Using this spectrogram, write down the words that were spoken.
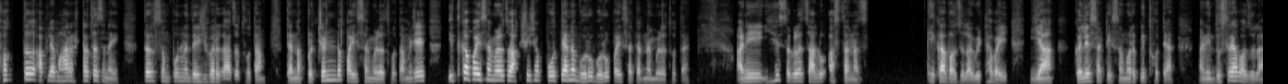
फक्त आपल्या महाराष्ट्रातच नाही तर संपूर्ण देशभर गाजत होता. त्यांना प्रचंड पैसा मिळत होता. म्हणजे इतका पैसा मिळत होता अक्षरशः पोत्यानं भरू भरू पैसा त्यांना मिळत होता. आणि हे सगळं चालू असतानाच एका बाजूला विठाबाई या कलेसाठी समर्पित होत्या आणि दुसऱ्या बाजूला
